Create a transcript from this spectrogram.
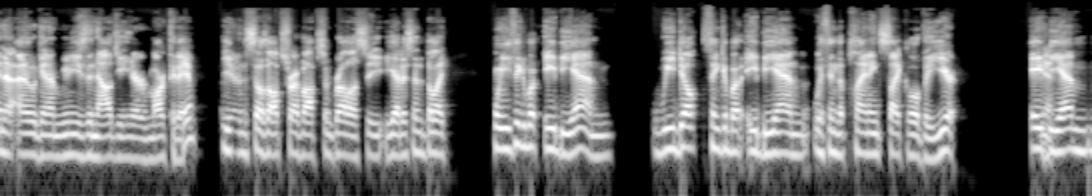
and I, again I'm going to use the analogy here: marketing. Yeah. You know, the sales ops drive ops umbrella, so you, you got to send. But like when you think about ABM, we don't think about ABM within the planning cycle of a year. ABM yeah.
